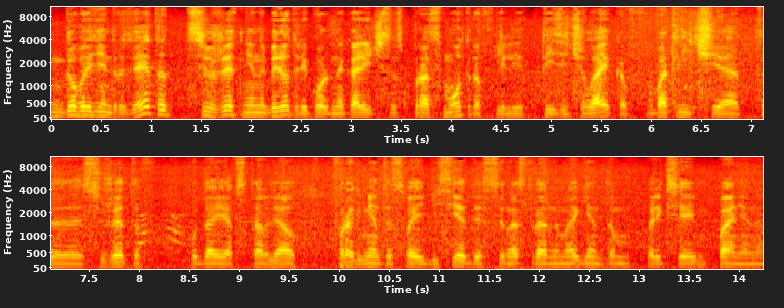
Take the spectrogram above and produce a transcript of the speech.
Добрый день, друзья. Этот сюжет не наберет рекордное количество просмотров или тысяч лайков, в отличие от э, сюжетов, куда я вставлял фрагменты своей беседы с иностранным агентом Алексеем Паниным.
